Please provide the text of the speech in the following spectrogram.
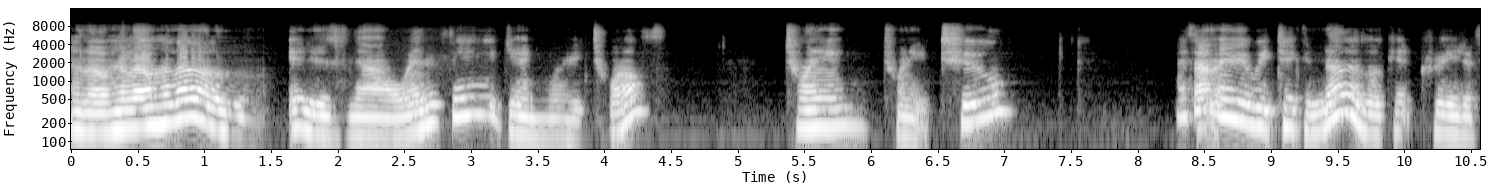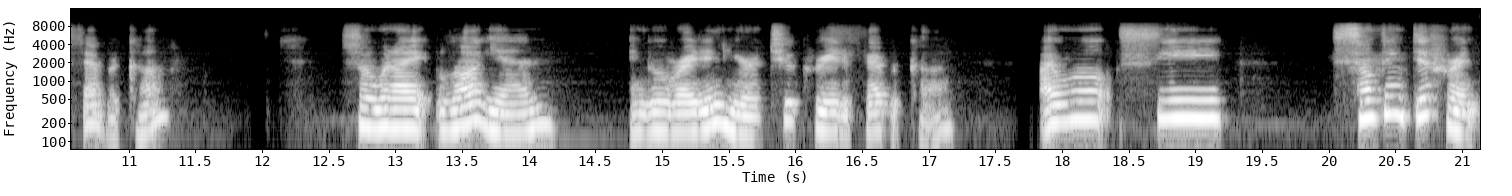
Hello, hello, hello. It is now Wednesday, January 12th, 2022. I thought maybe we'd take another look at Creative Fabrica. So when I log in and go right in here to Creative Fabrica, I will see something different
